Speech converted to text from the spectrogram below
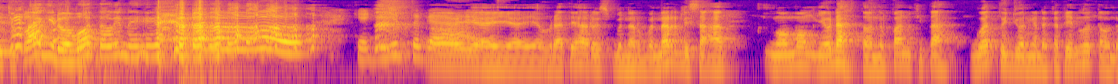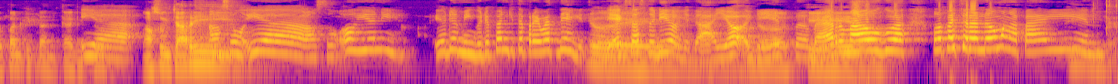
pucuk lagi dua botol ini. Aduh. Kayak gitu guys. oh iya iya iya berarti harus benar-benar di saat ngomong ya udah tahun depan kita gua tujuan ngedeketin lu tahun depan kita nikah gitu. Iya. Langsung cari. Langsung iya, langsung oh iya nih. Ya udah minggu depan kita prewed deh gitu di Yoi. Exa Studio gitu. Ayo gitu. Gokil. Baru mau gua. Kalau pacaran doang mah ngapain? Iya.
